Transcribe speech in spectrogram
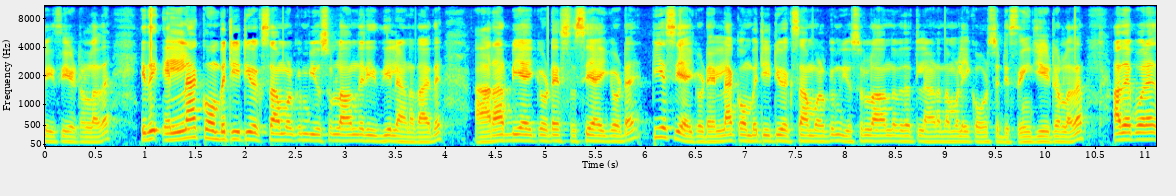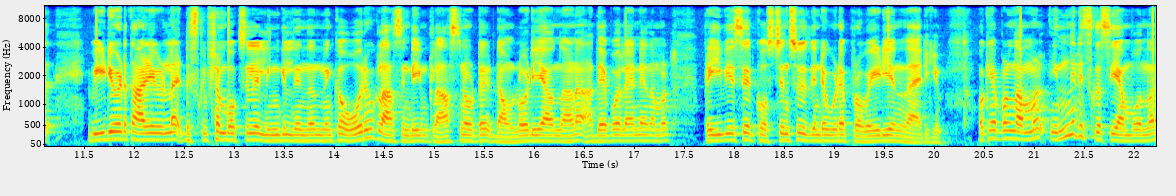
ബേസ് ചെയ്തിട്ടുള്ളത്. ഇത് എല്ലാ കോമ്പറ്റേറ്റീവ് എക്സാമുകൾക്കും യൂസ്ഫുൾ ആവുന്ന രീതിയിലാണ്. അതായത് ആർ ആർ ബി ആയിക്കോട്ടെ എസ് എസ് സി ആയിക്കോട്ടെ പി എസ് സി ആയിക്കോട്ടെ എല്ലാ കോമ്പറ്റേറ്റീവ് എക്സാമുകൾക്കും യൂസ്ഫുൾ ആവുന്ന വിധത്തിലാണ് നമ്മൾ ഈ കോഴ്സ് ഡിസൈൻ ചെയ്തിട്ടുള്ളത്. അതേപോലെ വീഡിയോയുടെ താഴെയുള്ള ഡിസ്ക്രിപ്ഷൻ ബോക്സിലെ ലിങ്കിൽ നിന്ന് നിങ്ങൾക്ക് ഓരോ ക്ലാസ്സിന്റെയും ക്ലാസ് നോട്ട് ഡൗൺലോഡ് ചെയ്യാവുന്നതാണ്. അതേപോലെ തന്നെ നമ്മൾ പ്രീവിയസ് ഇയർ ക്വസ്റ്റ്യൻസും ഇതിന്റെ കൂടെ പ്രൊവൈഡ് ചെയ്യുന്നതായിരിക്കും. ഓക്കെ അപ്പോൾ നമ്മൾ ഇന്ന് ഡിസ്കസ് ചെയ്യാൻ പോകുന്ന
